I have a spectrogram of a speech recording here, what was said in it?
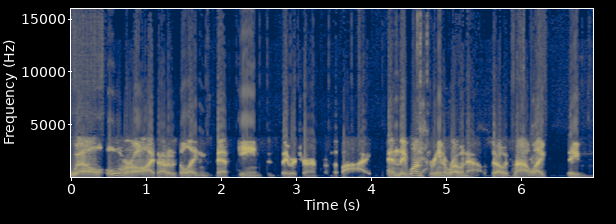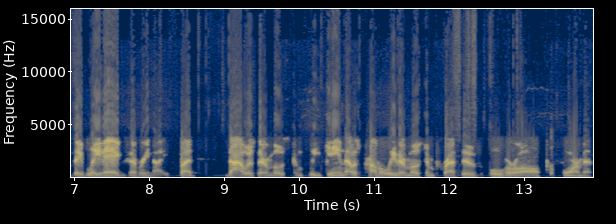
Well, overall, I thought it was the Lightning's best game since they returned from the bye, and they won Yeah. three in a row now. So it's not like they've they've laid eggs every night, but that was their most complete game. That was probably their most impressive overall performance.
